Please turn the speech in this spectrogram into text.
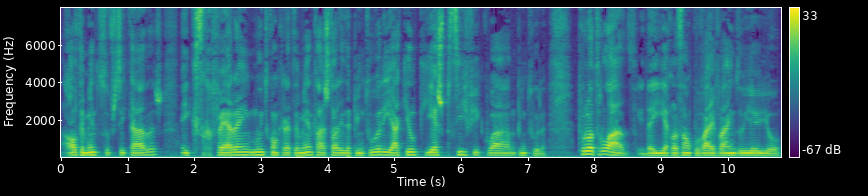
altamente sofisticadas e que se referem muito concretamente à história da pintura e àquilo que é específico à pintura. Por outro lado, e daí a relação com o vai-vem do ioiô,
